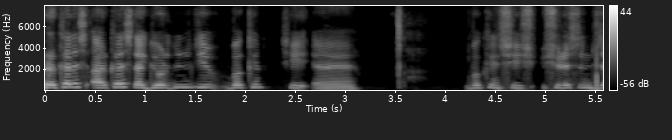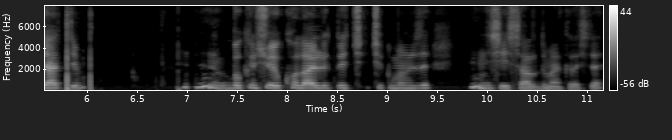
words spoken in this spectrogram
arkadaş arkadaşlar gördüğünüz gibi bakın şey eee, bakın şey ş- şurasını düzelttim. bakın şöyle kolaylıkla çıkmamızı şey sağladım arkadaşlar.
